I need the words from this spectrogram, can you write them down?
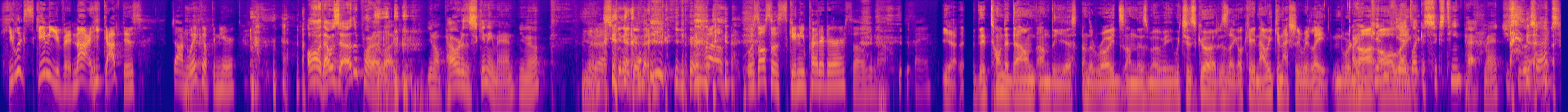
he looks skinny, but nah, he got this. John Wick Yeah. up in here. Oh, that was the other part I liked. you know, power to the skinny man. You know, yeah. skinny guy. Well, it was also a skinny predator, so you know. Saying. Yeah, they toned it down on the uh, on the roids on this movie, which is good. It's like okay, now we can actually relate. And We're Are you not kidding? all he like, had like a 16 pack, man. Did you see those abs?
